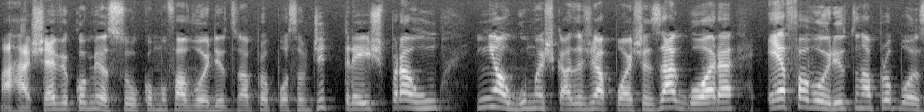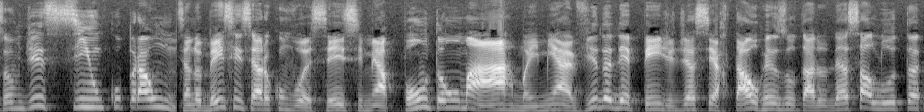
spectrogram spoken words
Mahashev começou como favorito na proporção de 3 para 1, em algumas casas de apostas agora é favorito na proporção de 5 para 1. Sendo bem sincero com vocês, se me apontam uma arma e minha vida depende de acertar o resultado dessa luta,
